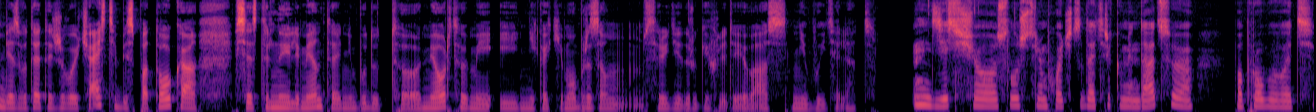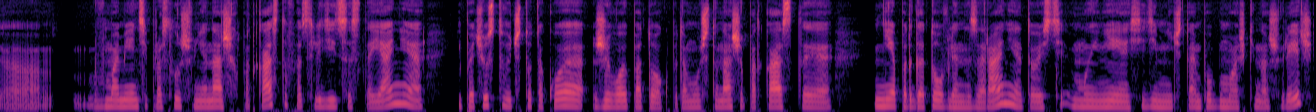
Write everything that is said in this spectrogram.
без вот этой живой части, без потока, все остальные элементы, они будут э, мертвыми и никаким образом среди других людей вас не выделят. Здесь еще слушателям хочется дать рекомендацию попробовать э, в моменте прослушивания наших подкастов отследить состояние и почувствовать, что такое живой поток, потому что наши подкасты не подготовлены заранее, то есть мы не сидим, не читаем по бумажке нашу речь,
